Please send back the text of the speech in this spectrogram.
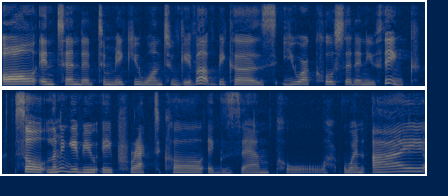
all intended to make you want to give up because you are closer than you think. So, let me give you a practical example. When I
